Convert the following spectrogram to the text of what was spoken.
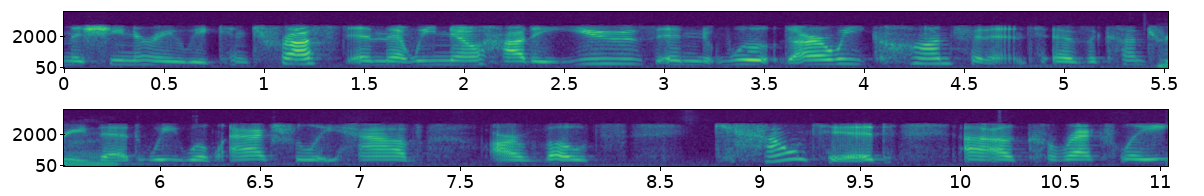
machinery we can trust and that we know how to use, and will, are we confident as a country right. that we will actually have our votes counted uh, correctly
